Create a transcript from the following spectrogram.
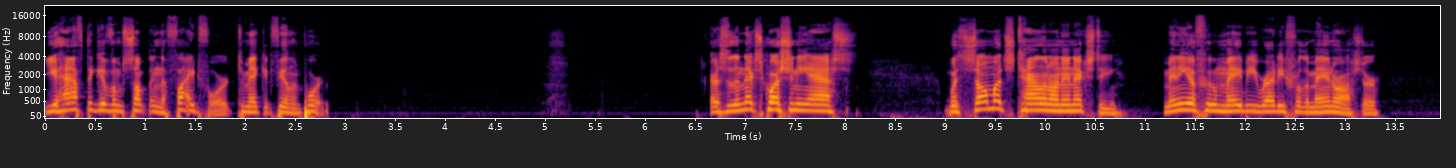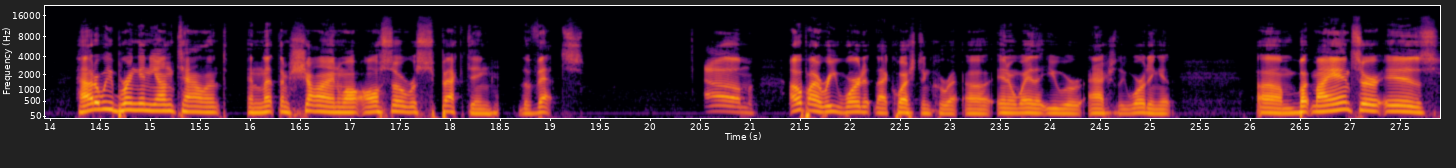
You have to give them something to fight for to make it feel important. So the next question he asks with so much talent on NXT, many of whom may be ready for the main roster, how do we bring in young talent and let them shine while also respecting the vets? Um, I hope I reworded that question correct uh, in a way that you were actually wording it. Um, but my answer is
